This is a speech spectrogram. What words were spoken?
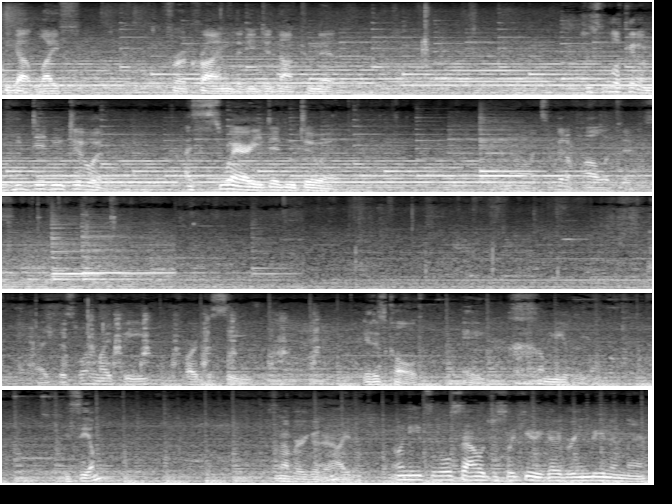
He got life for a crime that he did not commit. Just look at him. He didn't do it. I swear he didn't do it. This one might be hard to see. It is called a chameleon. You see him? It's not very good at hiding. Oh, he eats a little salad just like you. You got a green bean in there.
